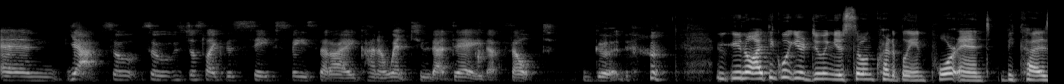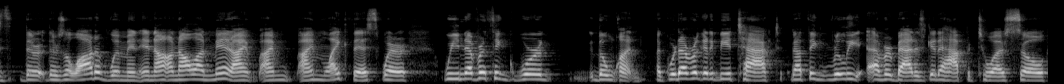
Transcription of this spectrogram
and yeah, so so it was just like this safe space that I kind of went to that day that felt good. you know, I think what you're doing is so incredibly important because there there's a lot of women, and, and I'll admit I'm I'm I'm like this where we never think we're the one. Like we're never going to be attacked. Nothing really ever bad is going to happen to us. So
